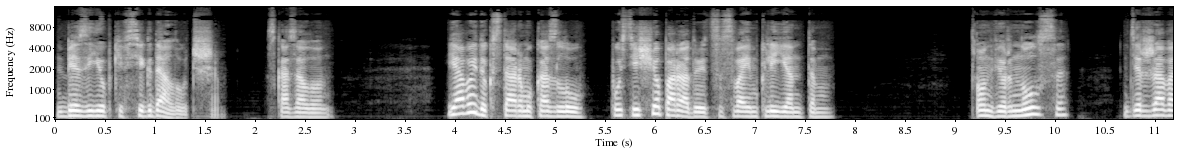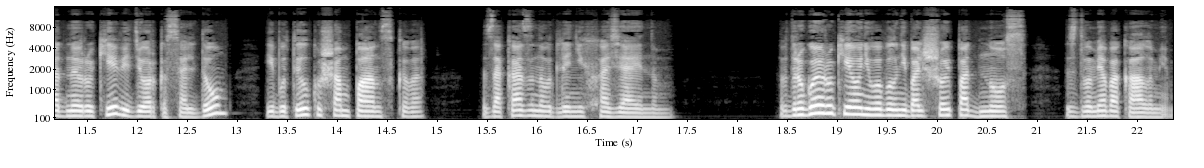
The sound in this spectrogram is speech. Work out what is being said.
Без юбки всегда лучше, — сказал он. Я выйду к старому козлу, пусть еще порадуется своим клиентам. Он вернулся, держа в одной руке ведерко со льдом и бутылку шампанского, заказанного для них хозяином. В другой руке у него был небольшой поднос с двумя бокалами.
